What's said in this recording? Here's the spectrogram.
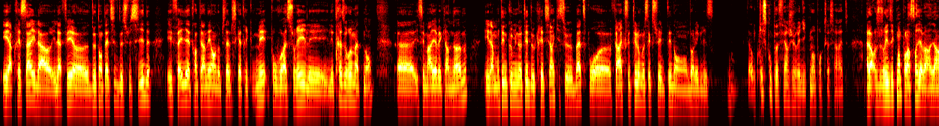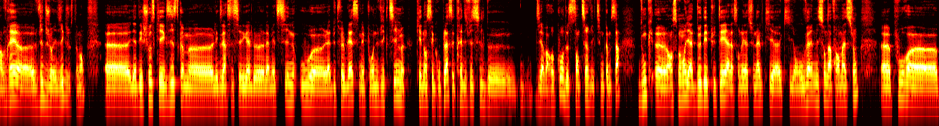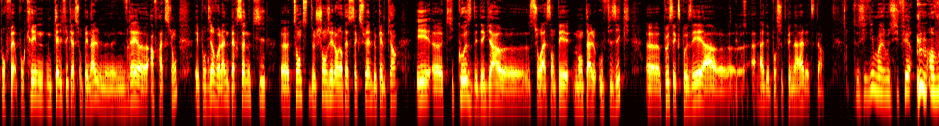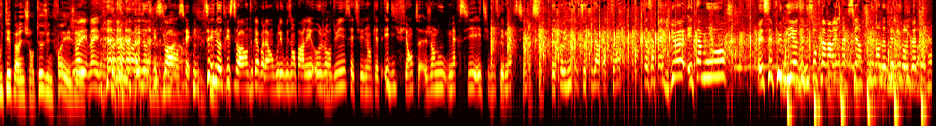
Et après ça, il a, il a fait deux tentatives de suicide et failli être interné en hôpital psychiatrique. Mais pour vous rassurer, il est, il est très heureux maintenant. Il s'est marié avec un homme et il a monté une communauté de chrétiens qui se battent pour faire accepter l'homosexualité dans, dans l'Église. Qu'est-ce qu'on peut faire juridiquement pour que ça s'arrête? Alors juridiquement, pour l'instant, il y, a un vrai euh, vide juridique justement. Euh, il y a des choses qui existent comme euh, l'exercice illégal de la médecine ou l'abus de faiblesse, mais pour une victime qui est dans ces groupes-là, c'est très difficile d'y avoir recours, de se sentir victime comme ça. Donc en ce moment, il y a deux députés à l'Assemblée nationale qui, ont ouvert une mission d'information pour, créer une, qualification pénale, une, vraie infraction, et pour dire voilà une personne qui tente de changer l'orientation sexuelle de quelqu'un et euh, qui cause des dégâts euh, sur la santé mentale ou physique euh, peut s'exposer à, euh, à, à des poursuites pénales, etc. Ceci dit, moi, je me suis fait envoûter par une chanteuse une fois et j'ai. Oui, une autre histoire. on serait- C'est une autre histoire. En tout cas, voilà, on voulait vous en parler aujourd'hui. C'est une enquête édifiante. Jean-Loup, merci. Et Timothée, merci, d'être venu sur ce sujet important. Ça s'appelle Dieu est amour. Et c'est publié aux éditions Flammarion. Merci infiniment d'être venu sur le plateau.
